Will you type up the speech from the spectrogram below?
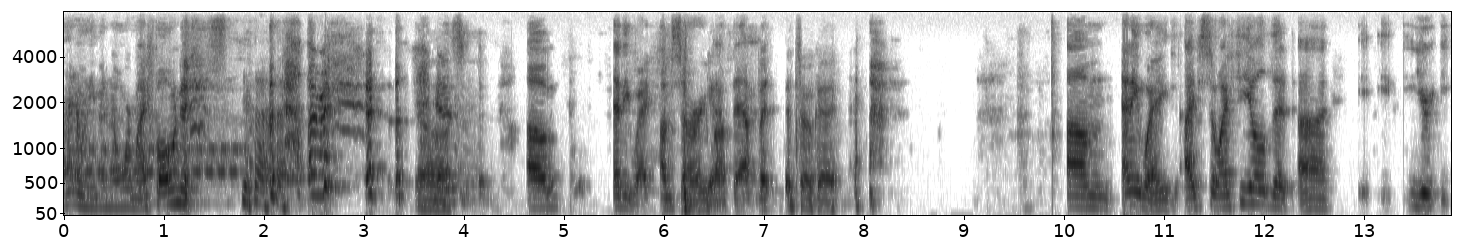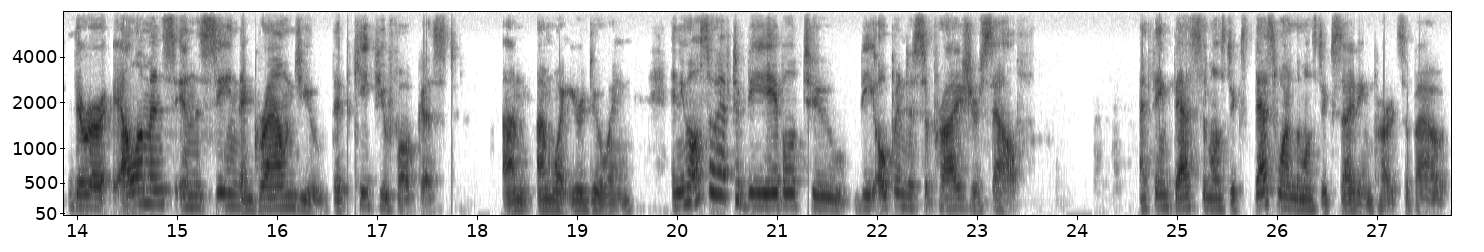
i don't even know where my phone is. I mean, it's, um, anyway, I'm sorry about that, but it's okay. um, anyway, I so I feel that uh, you're, there are elements in the scene that ground you, that keep you focused on on what you're doing, and you also have to be able to be open to surprise yourself. I think that's the most ex- that's one of the most exciting parts about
